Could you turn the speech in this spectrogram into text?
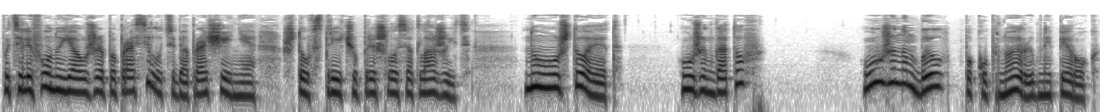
По телефону я уже попросил у тебя прощения, что встречу пришлось отложить. Ну, что это? Ужин готов? Ужином был покупной рыбный пирог.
